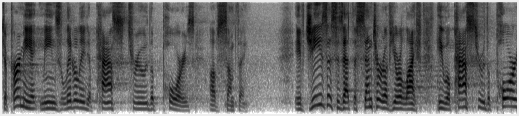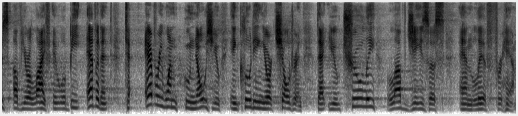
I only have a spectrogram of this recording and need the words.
To permeate means literally to pass through the pores of something. If Jesus is at the center of your life, he will pass through the pores of your life. It will be evident to everyone who knows you, including your children, that you truly love Jesus and live for him.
